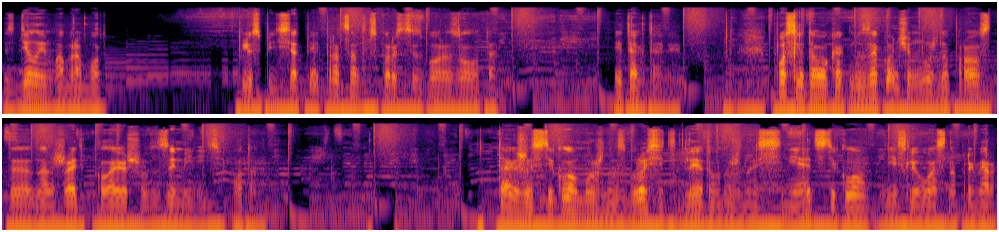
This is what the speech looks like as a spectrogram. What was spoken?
сделаем обработку плюс 55% скорости сбора золота и так далее. После того, как мы закончим, нужно просто нажать клавишу «Заменить». Вот она. Также стекло можно сбросить. Для этого нужно снять стекло. Если у вас, например,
